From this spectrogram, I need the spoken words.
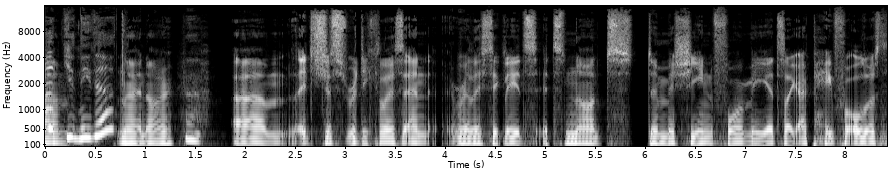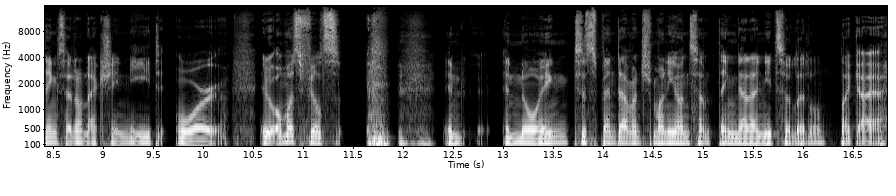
Um, you need that? I know. Huh. Um, it's just ridiculous, and realistically, it's it's not the machine for me. It's like I pay for all those things I don't actually need, or it almost feels in, annoying to spend that much money on something that I need so little. Like I,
